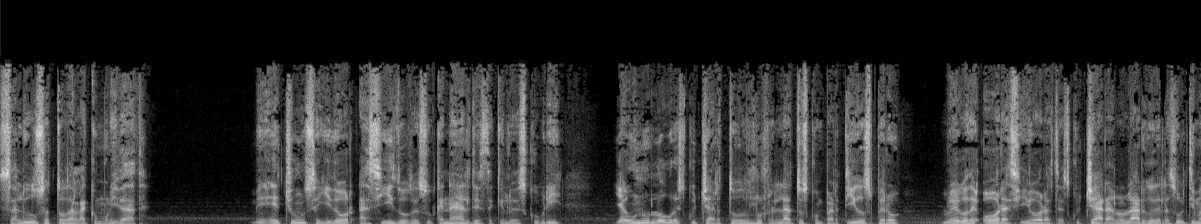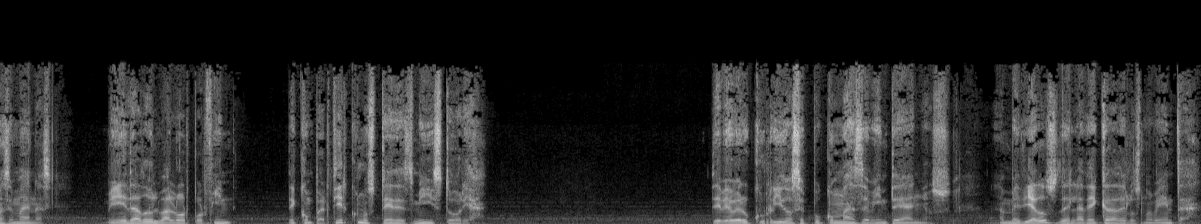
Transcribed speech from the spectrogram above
Saludos a toda la comunidad. Me he hecho un seguidor asiduo de su canal desde que lo descubrí y aún no logro escuchar todos los relatos compartidos, pero luego de horas y horas de escuchar a lo largo de las últimas semanas, me he dado el valor por fin de compartir con ustedes mi historia. Debe haber ocurrido hace poco más de 20 años, a mediados de la década de los 90.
